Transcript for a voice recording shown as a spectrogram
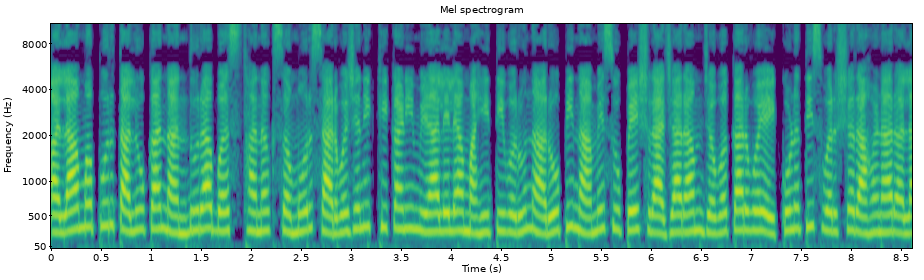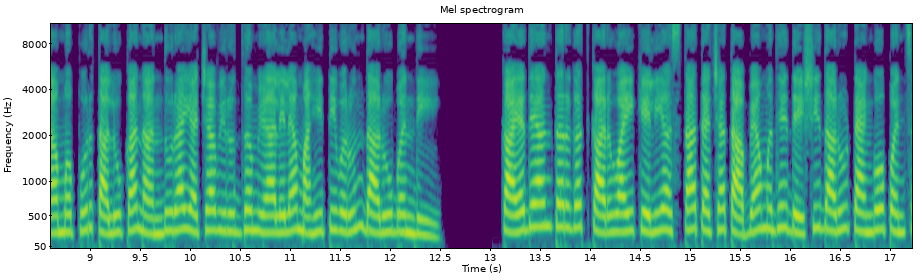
अलामपूर तालुका नांदुरा बस स्थानक समोर सार्वजनिक ठिकाणी मिळालेल्या माहितीवरून आरोपी नामे सुपेश राजाराम जवकार व एकोणतीस वर्ष राहणार अलामपूर तालुका नांदुरा याच्या विरुद्ध मिळालेल्या माहितीवरून दारूबंदी. कायद्याअंतर्गत कारवाई केली असता त्याच्या ताब्यामध्ये देशी दारू टँगो पंच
